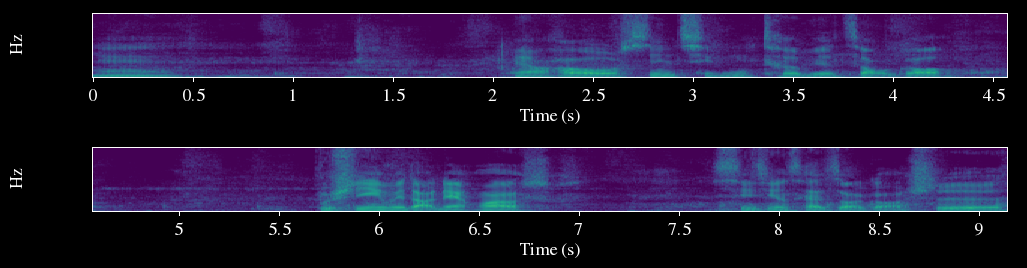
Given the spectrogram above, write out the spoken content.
嗯，然后心情特别糟糕，不是因为打电话。心情才糟糕，是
